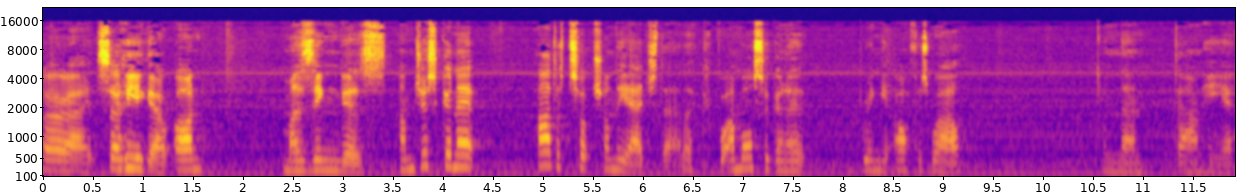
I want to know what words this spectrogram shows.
Alright, so here you go. On my zingers. I'm just going to add a touch on the edge there, look. But I'm also going to bring it off as well. And then down here.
